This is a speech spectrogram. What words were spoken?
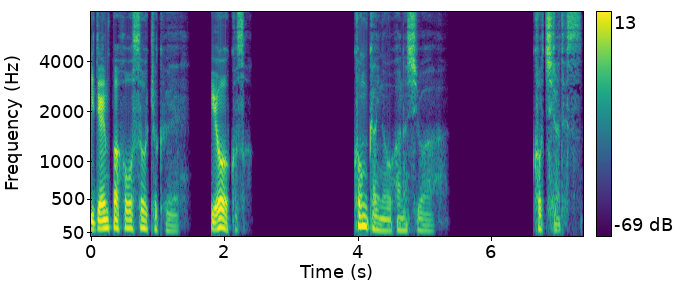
異電波放送局へようこそ。今回のお話は、こちらです。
